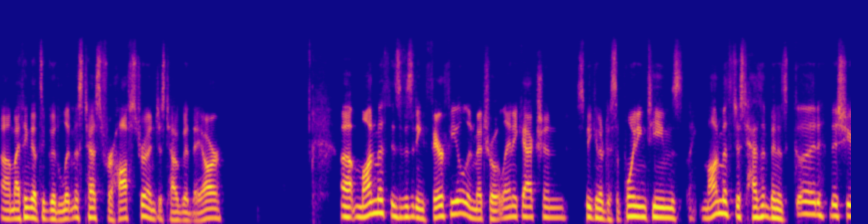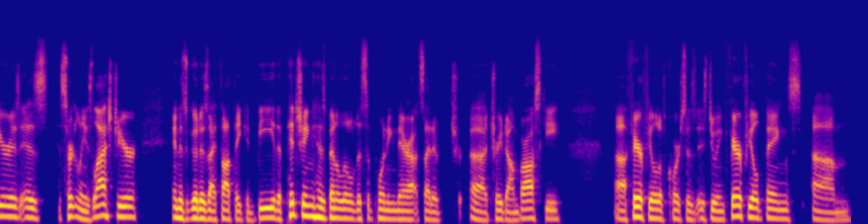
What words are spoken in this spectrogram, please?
um, I think that's a good litmus test for Hofstra and just how good they are. Uh, Monmouth is visiting Fairfield in Metro Atlantic action. Speaking of disappointing teams, like Monmouth just hasn't been as good this year as, as certainly as last year, and as good as I thought they could be. The pitching has been a little disappointing there outside of uh, Trey Dombrowski. Uh, Fairfield, of course, is, is doing Fairfield things. Um,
